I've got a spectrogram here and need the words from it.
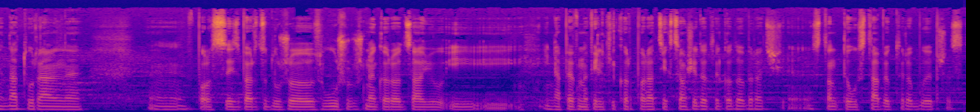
naturalne. Y, w Polsce jest bardzo dużo złóż różnego rodzaju i, i, i, na pewno wielkie korporacje chcą się do tego dobrać. Y, stąd te ustawy, które były przez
